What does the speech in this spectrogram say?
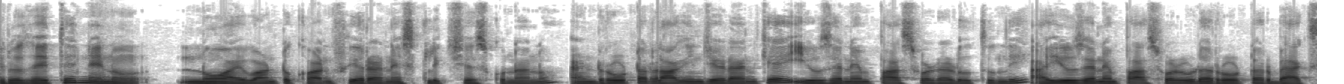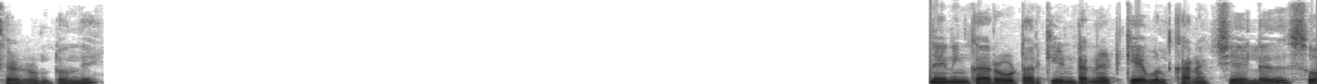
ఈరోజు అయితే నేను no I want to configure అనేసి క్లిక్ చేసుకున్నాను. అండ్ రూటర్ లాగిన్ చేయడానికే యూజర్ నేమ్ పాస్వర్డ్ అడుగుతుంది. ఆ యూజర్ నేమ్ పాస్వర్డ్ కూడా రూటర్ బ్యాక్ సైడ్ ఉంటుంది. నేను ఇంకా రోటర్కి ఇంటర్నెట్ కేబుల్ కనెక్ట్ చేయలేదు సో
